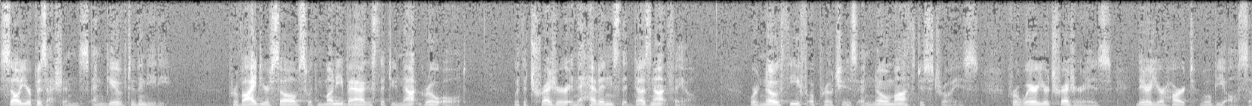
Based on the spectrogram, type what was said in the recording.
Sell your possessions and give to the needy. Provide yourselves with money bags that do not grow old with a treasure in the heavens that does not fail, where no thief approaches and no moth destroys. For where your treasure is, there your heart will be also.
